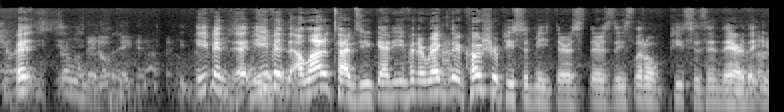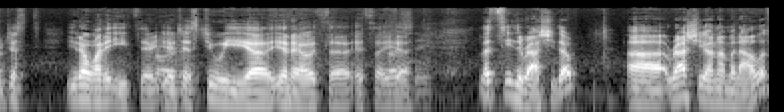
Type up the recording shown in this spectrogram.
giant But- they don't take it up. They don't have even uh, even a lot of times you get even a regular kosher piece of meat. There's there's these little pieces in there that you Uh-huh. just you don't want to eat. They're you're Right. just chewy. Uh, you know, it's a it's a. I Uh, see. let's see the Rashi though. Uh, Rashi on Aman Aleph.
